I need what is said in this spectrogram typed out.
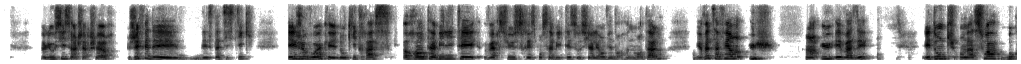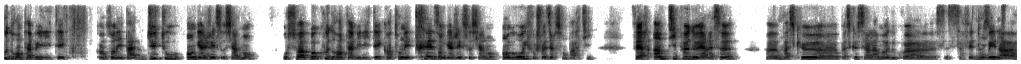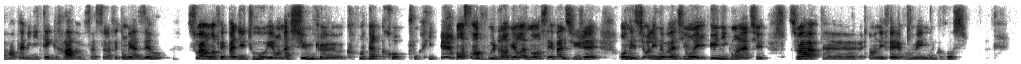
lui aussi, c'est un chercheur. J'ai fait des, statistiques et je vois que donc il trace rentabilité versus responsabilité sociale et environnementale. Et en fait, ça fait un U, un U évasé. Et donc, on a soit beaucoup de rentabilité quand on n'est pas du tout engagé socialement, ou soit beaucoup de rentabilité quand on est très engagé socialement. En gros, il faut choisir son parti. Faire un petit peu de RSE, euh, parce que euh, parce que c'est à la mode ou quoi, euh, ça fait tomber la rentabilité grave, ça, ça, la fait tomber à zéro. Soit on n'en fait pas du tout et on assume que qu'on est un gros pourri, on s'en fout de l'environnement, c'est pas le sujet, on est sur l'innovation et uniquement là-dessus. Soit en effet on met une grosse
